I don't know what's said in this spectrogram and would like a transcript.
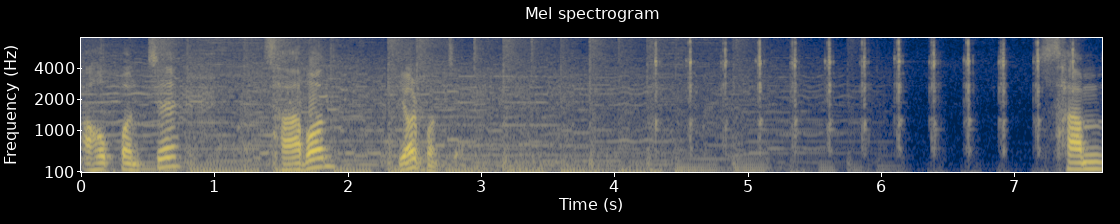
아홉 번째, 4번 열 번째. 3,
